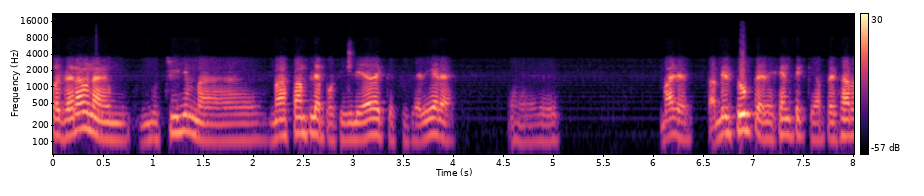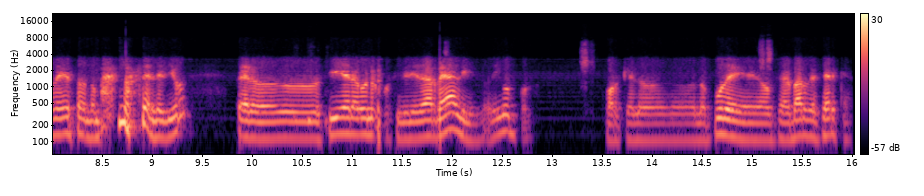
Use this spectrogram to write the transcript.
pues era una muchísima más amplia posibilidad de que sucediera. Eh, vaya, también supe de gente que a pesar de eso nomás no se le dio, pero sí era una posibilidad real y lo digo por, porque lo, lo pude observar de cerca.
